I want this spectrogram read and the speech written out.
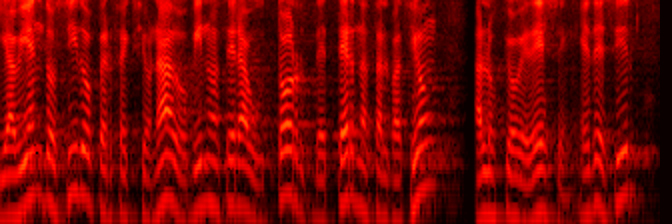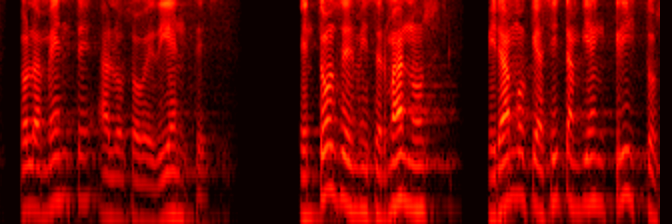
y habiendo sido perfeccionado, vino a ser autor de eterna salvación a los que obedecen, es decir, solamente a los obedientes. Entonces, mis hermanos, miramos que así también Cristo,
